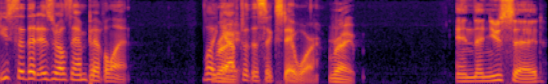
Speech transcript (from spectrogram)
You said that Israel's ambivalent like Right. after the 6-day war. Right. And then you said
